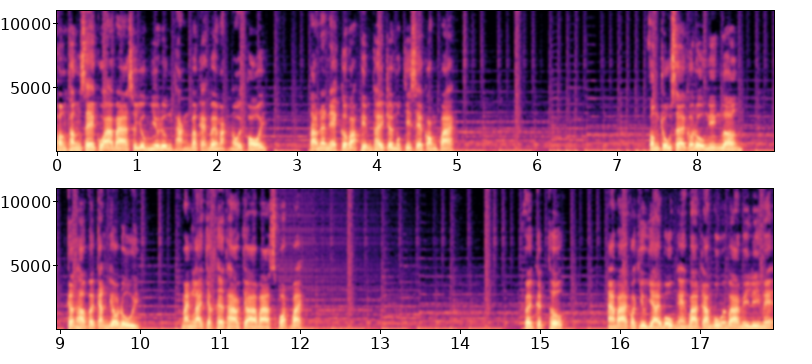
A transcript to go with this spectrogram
Phần thân xe của A3 sử dụng nhiều đường thẳng và các bề mặt nổi khối, tạo nên nét cơ bắp hiếm thấy trên một chiếc xe compact. Phần trụ xe có độ nghiêng lớn, kết hợp với cánh gió đuôi, mang lại chất thể thao cho A3 Sportback. Về kích thước, A3 có chiều dài 4.343mm,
